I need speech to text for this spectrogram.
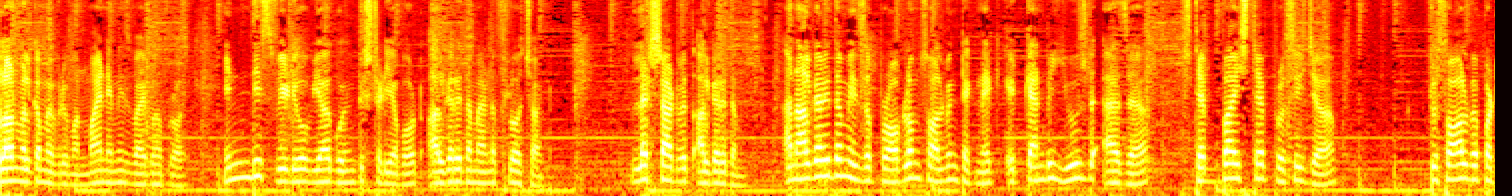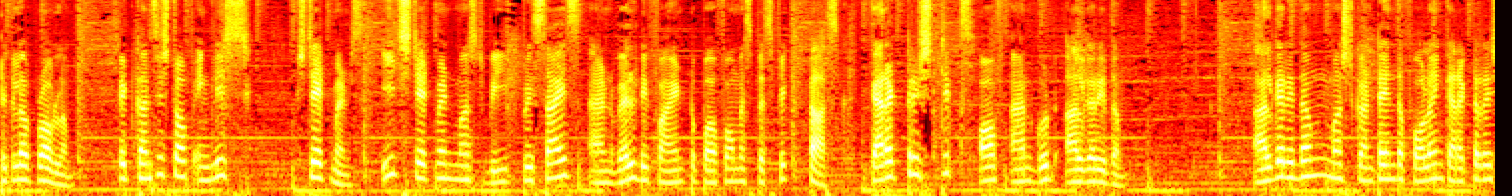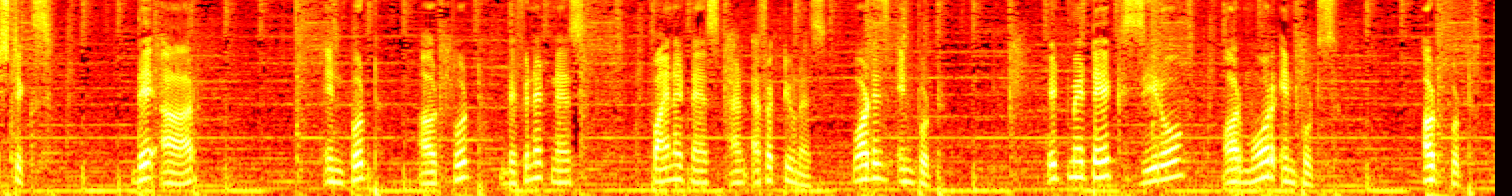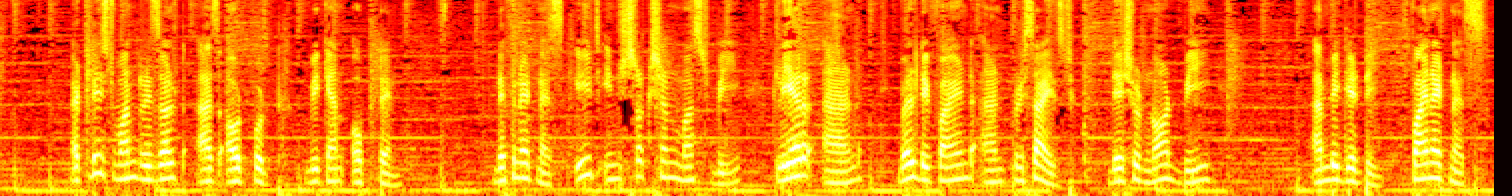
Hello and welcome everyone. My name is Vaibhav Roy. In this video we are going to study about algorithm and a flowchart. Let's start with algorithm. An algorithm is a problem solving technique. It can be used as a step-by-step -step procedure to solve a particular problem. It consists of English statements. Each statement must be precise and well defined to perform a specific task. Characteristics of an good algorithm. Algorithm must contain the following characteristics. They are input, output, definiteness, finiteness and effectiveness. What is input? It may take 0 or more inputs. Output. At least one result as output we can obtain. Definiteness. Each instruction must be clear and well defined and precise. They should not be ambiguity. Finiteness.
